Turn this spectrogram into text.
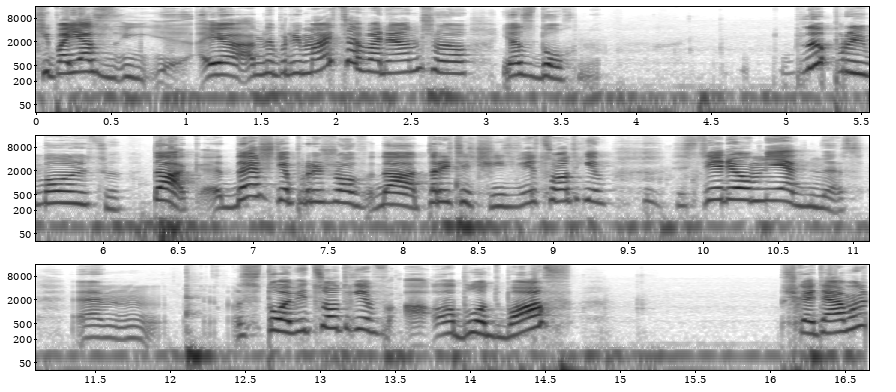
Типа, я, я не приймається варіант, що я здохну. Не приймається. Так, де ж я прийшов на 36%, Стерео Меднес ем, 100%, а, а Bloodbuff. Чекайте, а може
